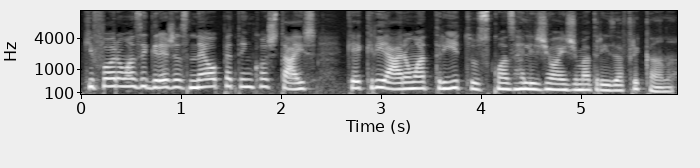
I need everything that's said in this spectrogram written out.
que foram as igrejas neopentecostais que criaram atritos com as religiões de matriz africana.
